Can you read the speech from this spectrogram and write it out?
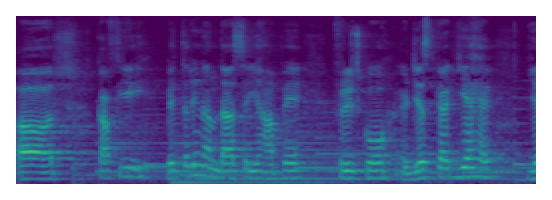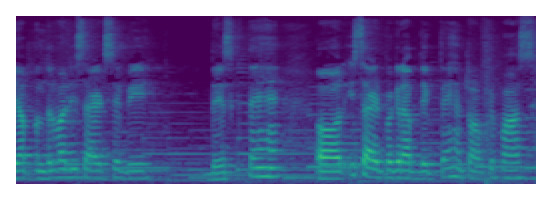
और काफ़ी बेहतरीन अंदाज से यहाँ पे फ्रिज को एडजस्ट कर गया है। ये आप अंदर वाली साइड से भी दे सकते हैं और इस साइड पर अगर आप देखते हैं तो आपके पास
